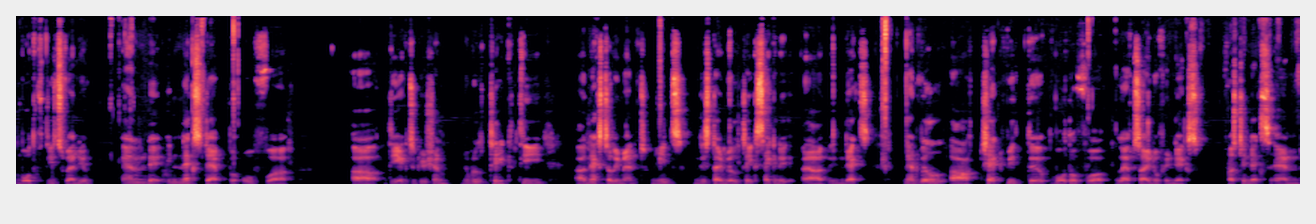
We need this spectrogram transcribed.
both of these value. And in next step of uh, the execution we'll take the next element. Means this time we'll take second index and we'll check with both of left side of index. First index and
